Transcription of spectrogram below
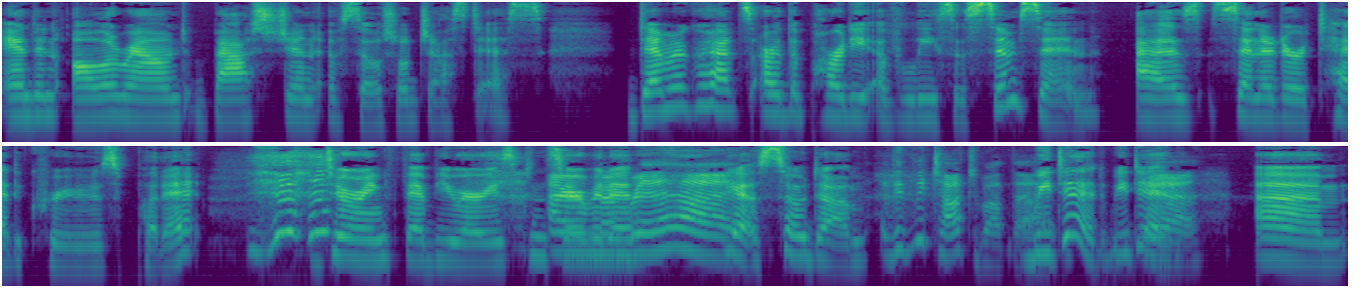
and an all around bastion of social justice. Democrats are the party of Lisa Simpson, as Senator Ted Cruz put it during February's conservative. remember that. Yeah, so dumb. I think we talked about that. We did, we did. Yeah. Um,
